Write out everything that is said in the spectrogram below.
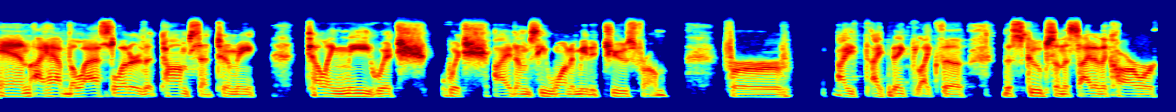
and I have the last letter that Tom sent to me, telling me which which items he wanted me to choose from for. I, I think like the the scoops on the side of the car were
